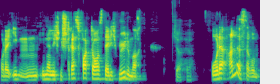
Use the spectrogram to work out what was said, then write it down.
oder irgendeinen innerlichen Stressfaktor hast, der dich müde macht. ja, ja. Oder andersherum,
